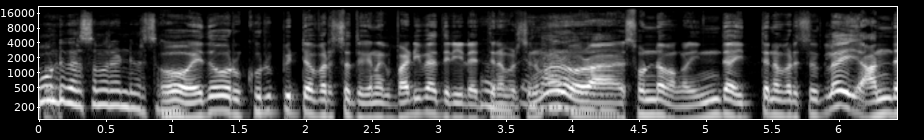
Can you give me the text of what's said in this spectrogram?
மூன்று வருஷம் ரெண்டு வருஷம்? ஓ ஏதோ ஒரு குறிப்பிட்ட வருஷத்துக்கு எனக்கு வடிவா தெரியல எத்தனை வருஷம் ஒரு சொன்னவங்க. இந்த இத்தனை வருஷத்துக்குள்ள அந்த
